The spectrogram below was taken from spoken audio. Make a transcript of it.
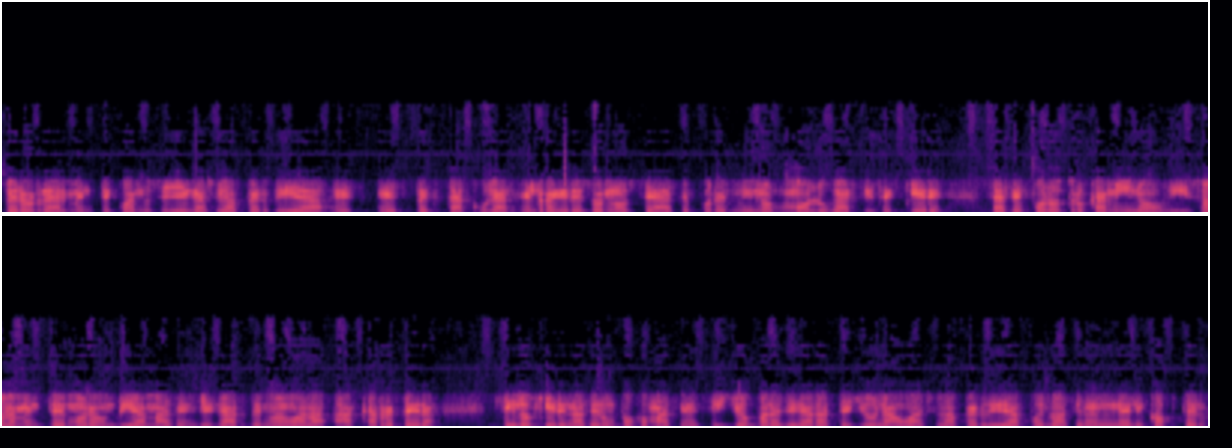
pero realmente cuando se llega a Ciudad Perdida es espectacular. El regreso no se hace por el mismo lugar si se quiere, se hace por otro camino y solamente demora un día más en llegar de nuevo a la a carretera. Si lo quieren hacer un poco más sencillo para llegar a Teyuna o a Ciudad Perdida, pues lo hacen en un helicóptero.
